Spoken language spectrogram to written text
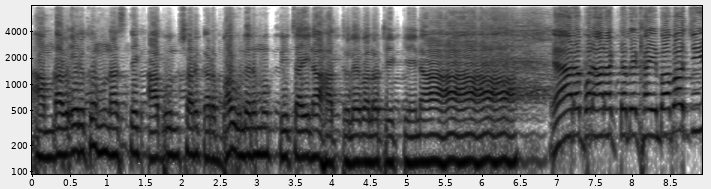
আমরাও এরকম নাস্তিক আবুল সরকার বাউলের মুক্তি চাই না। হাত তুলে বলো ঠিক কিনা? এরপর আর একটা দেখাই, বাবাজি!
